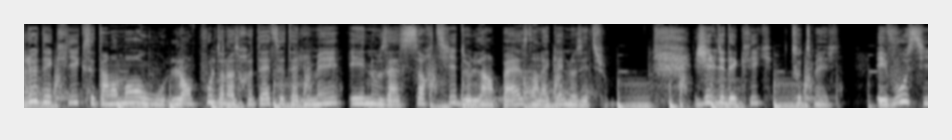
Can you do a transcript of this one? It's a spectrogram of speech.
Le déclic, c'est un moment où l'ampoule dans notre tête s'est allumée et nous a sortis de l'impasse dans laquelle nous étions. J'ai eu des déclics toute ma vie. Et vous aussi,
